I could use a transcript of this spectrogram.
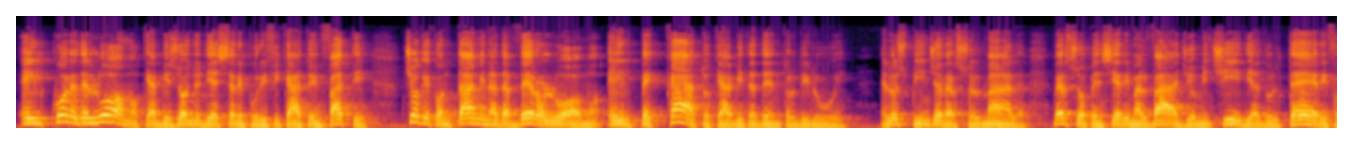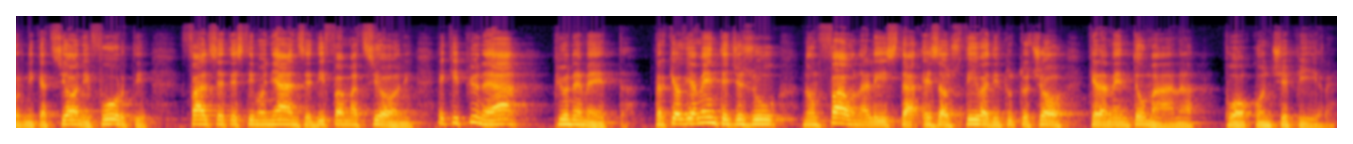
È il cuore dell'uomo che ha bisogno di essere purificato, infatti Ciò che contamina davvero l'uomo è il peccato che abita dentro di lui e lo spinge verso il male, verso pensieri malvagi, omicidi, adulteri, fornicazioni, furti, false testimonianze, diffamazioni e chi più ne ha più ne metta. Perché ovviamente Gesù non fa una lista esaustiva di tutto ciò che la mente umana può concepire.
